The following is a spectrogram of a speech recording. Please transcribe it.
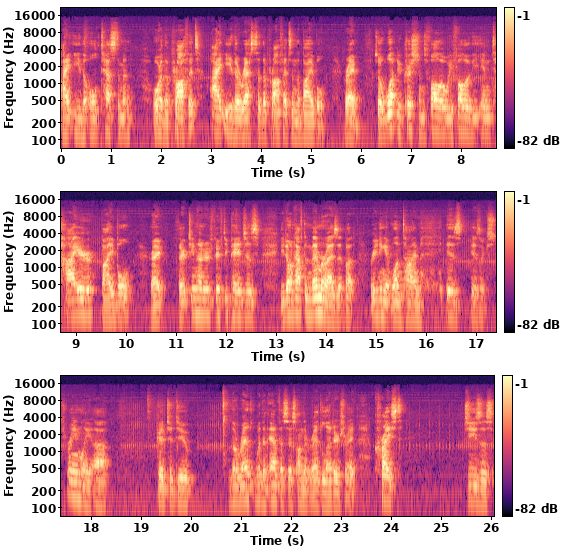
i.e., the Old Testament, or the prophets, i.e., the rest of the prophets in the Bible, right? So, what do Christians follow? We follow the entire Bible, right? 1350 pages. You don't have to memorize it, but reading it one time is is extremely uh, good to do. The red with an emphasis on the red letters, right? Christ, Jesus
